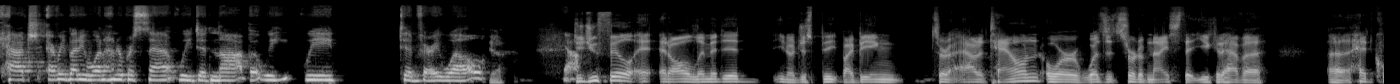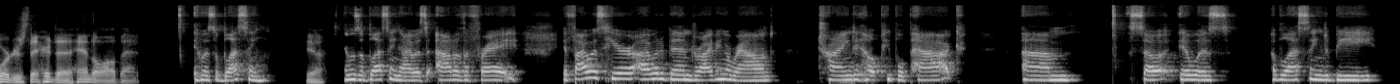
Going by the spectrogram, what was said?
catch everybody 100%? We did not, but we we did very well. Yeah. yeah. Did you feel at all limited, you know, just be, by being sort of out of town or was it sort of nice that you could have a, a headquarters there to handle all that? it was a blessing. Yeah. It was a blessing. I was out of the fray. If I was here, I would have been driving around trying to help people pack. Um, so it was a blessing to be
